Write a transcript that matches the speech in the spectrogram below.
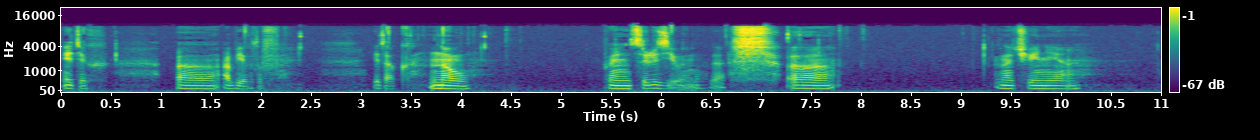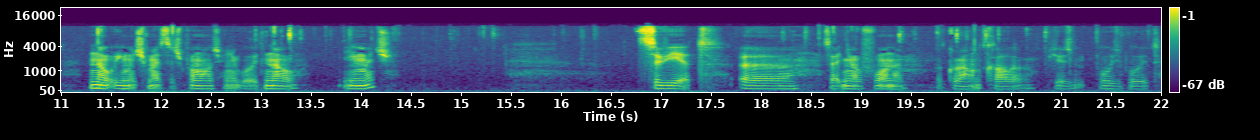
этих э, объектов. Итак, no проинициализируем их, да. Э, значение no image message по умолчанию будет no image цвет э, заднего фона, background color, пусть, пусть будет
